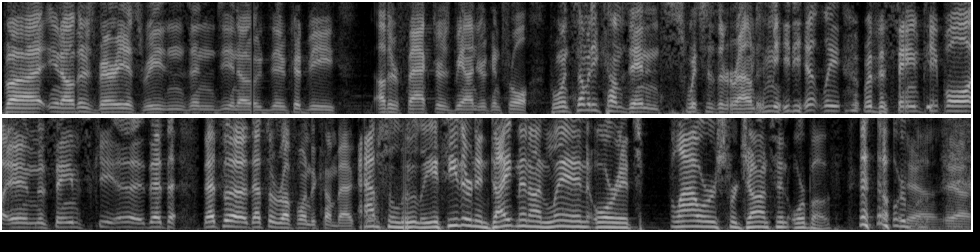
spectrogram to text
but you know, there's various reasons and you know, there could be other factors beyond your control. But when somebody comes in and switches it around immediately with the same people in the same ski, uh, that, that, that's a that's a rough one to come back. From. Absolutely, it's either an indictment on Lynn or it's flowers for Johnson or both. or yeah, both. Yeah.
